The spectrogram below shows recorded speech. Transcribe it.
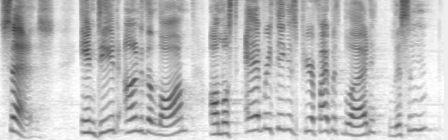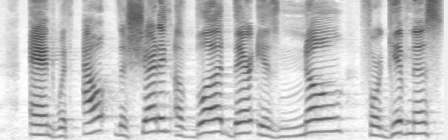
says, "Indeed, under the law, almost everything is purified with blood. Listen, and without the shedding of blood, there is no forgiveness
